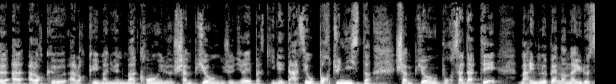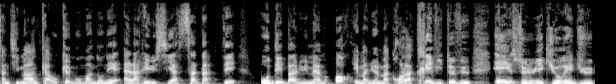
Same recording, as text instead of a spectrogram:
euh, alors que alors qu'Emmanuel Macron est le champion, je dirais, parce qu'il est assez opportuniste, champion pour s'adapter, Marine Le Pen, on a eu le sentiment qu'à aucun moment donné, elle a réussi à s'adapter au débat lui-même. Or, Emmanuel Macron l'a très vite vu. Et celui qui aurait dû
